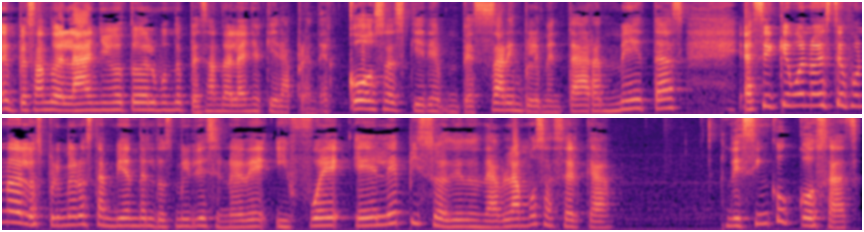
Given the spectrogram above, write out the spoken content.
empezando el año, todo el mundo empezando el año quiere aprender cosas, quiere empezar a implementar metas. Así que bueno, este fue uno de los primeros también del 2019 y fue el episodio donde hablamos acerca de cinco cosas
